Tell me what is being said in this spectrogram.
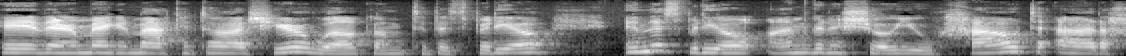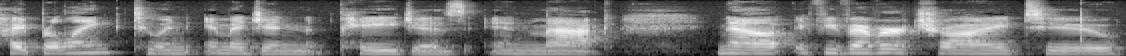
Hey there, Meghan Mackintosh here. Welcome to this video. In this video, I'm going to show you how to add a hyperlink to an image in Pages in Mac. Now, if you've ever tried to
